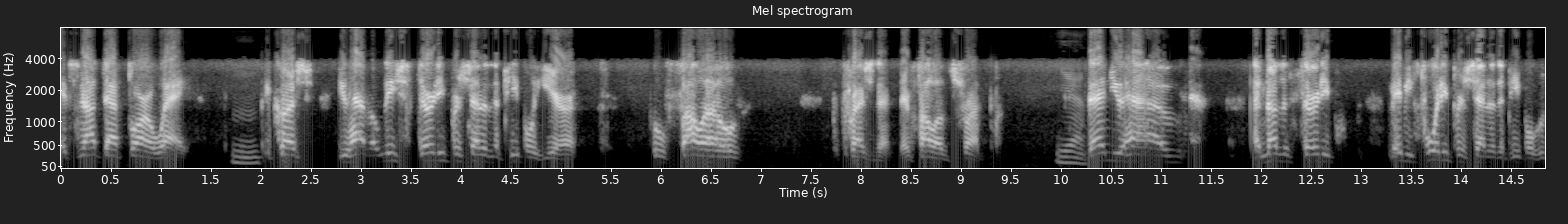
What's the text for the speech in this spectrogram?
It's not that far away mm. because you have at least 30% of the people here who follow the president. They follow Trump. Yeah. Then you have another 30 maybe 40% of the people who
